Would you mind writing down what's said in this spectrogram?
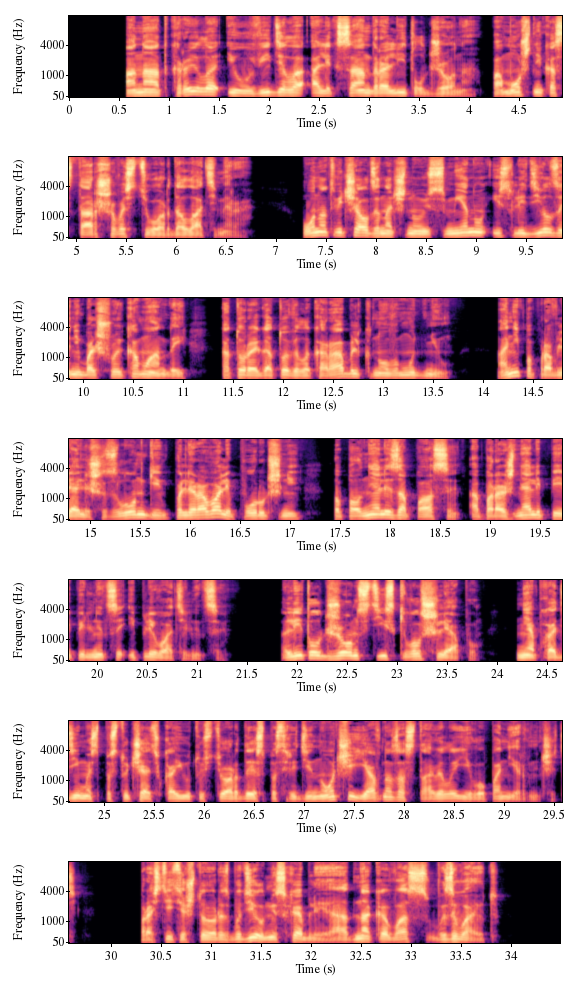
она открыла и увидела Александра Литл Джона, помощника старшего стюарда Латимера. Он отвечал за ночную смену и следил за небольшой командой, которая готовила корабль к новому дню. Они поправляли шезлонги, полировали поручни, пополняли запасы, опорожняли пепельницы и плевательницы. Литл Джон стискивал шляпу. Необходимость постучать в каюту стюардесс посреди ночи явно заставила его понервничать. Простите, что разбудил, мисс Хэбли, однако вас вызывают».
